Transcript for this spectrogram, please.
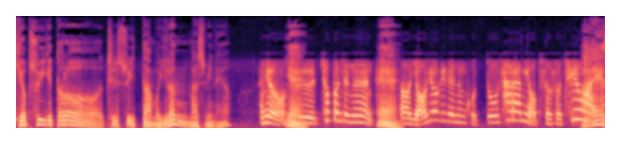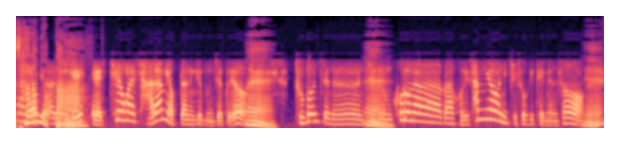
기업 수익이 떨어질 수 있다. 뭐 이런 말씀이네요. 아니요. 예. 그첫 번째는 예. 어, 여력이 되는 곳도 사람이 없어서 채용할 아예 사람이, 사람이 없다는 없다. 게 예, 채용할 사람이 없다는 게 문제고요. 예. 두 번째는 예. 지금 코로나가 거의 3년이 지속이 되면서 예.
